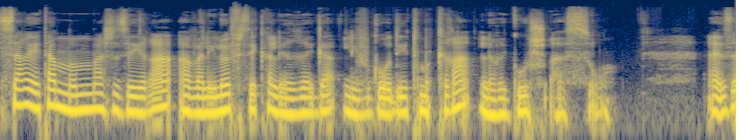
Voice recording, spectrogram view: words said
שרי הייתה ממש זהירה, אבל היא לא הפסיקה לרגע לבגוד, היא התמכרה לריגוש האסור. אז,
